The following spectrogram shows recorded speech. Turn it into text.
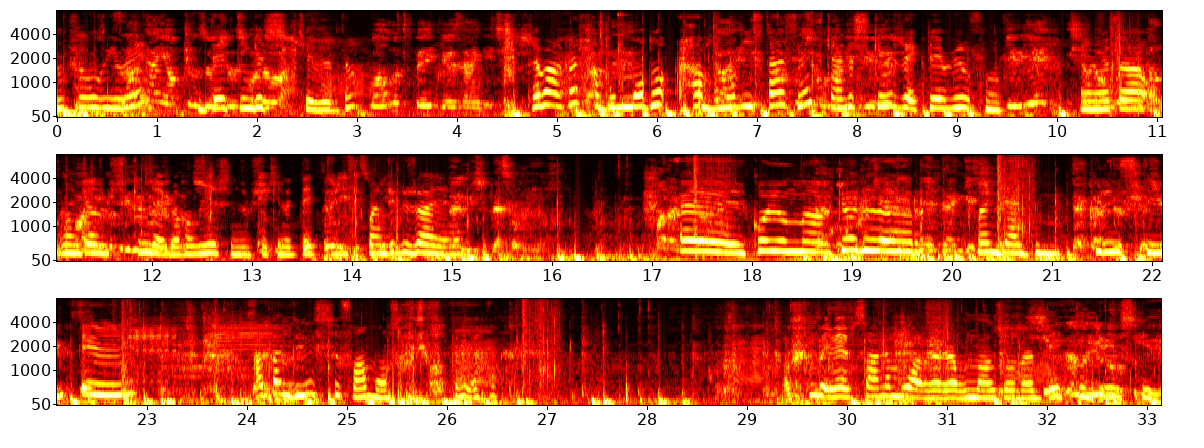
olduğunuz gibi çalışmada var. çevirdim. Mahmut Bey gözden geçirir. Tabi arkadaşlar bu modu ha bu modu isterseniz kendi skininizi ekleyebiliyorsunuz. Yani mesela kaldığı oynayacağınız bir skin de yapabilirsiniz bu şekilde. Dating bence güzel yani. Hey koyunlar, köylüler. Ben geldim. Green Steve. Ee. Abi ben Green Steve falan mı olsam acaba ya? Benim efsanem bu arkadaşlar bundan sonra. Destin Bey.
